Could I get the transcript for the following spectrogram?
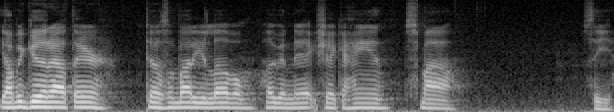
y'all be good out there. Tell somebody you love them. Hug a neck, shake a hand, smile. See you.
